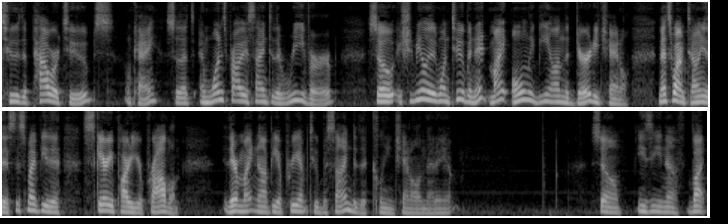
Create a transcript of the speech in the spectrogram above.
to the power tubes. Okay, so that's and one's probably assigned to the reverb. So it should be only one tube, and it might only be on the dirty channel. And that's why I'm telling you this. This might be the scary part of your problem. There might not be a preamp tube assigned to the clean channel on that amp. So easy enough. But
